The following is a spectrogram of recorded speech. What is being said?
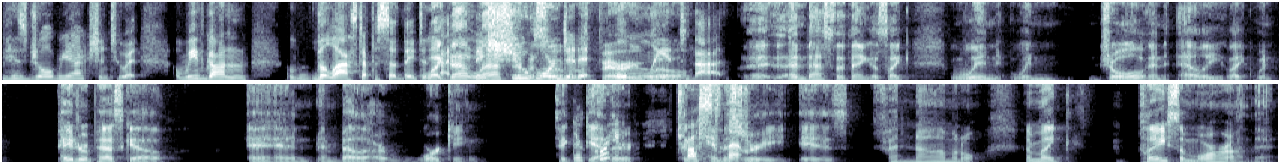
his Joel reaction to it. We've gotten the last episode they did Like, that. that They shoehorned it very only well- into that. And that's the thing. It's like when when Joel and Ellie, like when Pedro Pascal and and, and Bella are working together, Trust the them. chemistry is phenomenal. I'm like, play some more on that.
